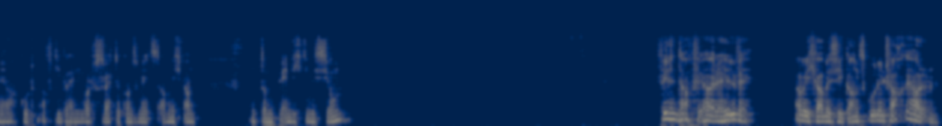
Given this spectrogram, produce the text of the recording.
Ja, gut, auf die beiden Wolfsreiter kommt es mir jetzt auch nicht an. Und damit beende ich die Mission. Vielen Dank für eure Hilfe, aber ich habe sie ganz gut in Schach gehalten.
